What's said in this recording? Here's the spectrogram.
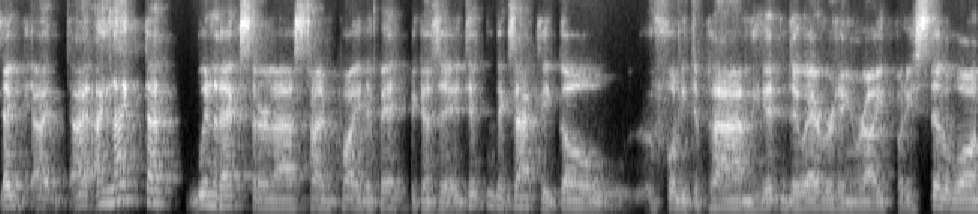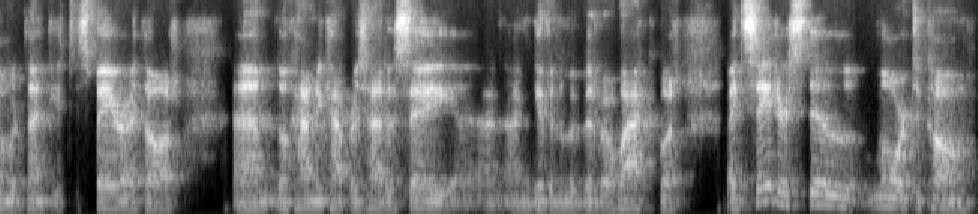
like I, I, like that win at Exeter last time quite a bit because it didn't exactly go fully to plan. He didn't do everything right, but he still won with plenty to spare. I thought. Um, look, handicappers had a say uh, and, and given them a bit of a whack, but I'd say there's still more to come.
